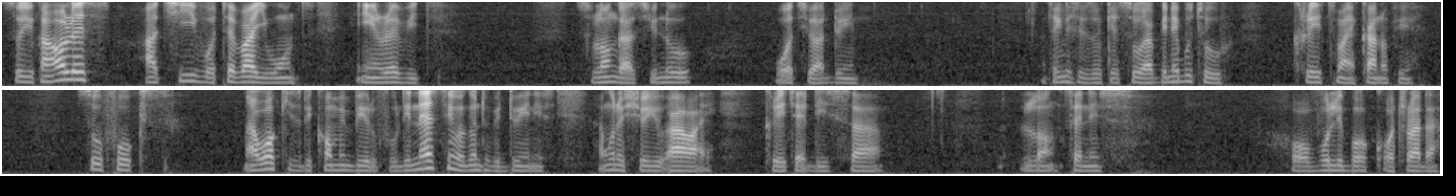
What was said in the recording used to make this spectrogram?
So you can always achieve whatever you want in Revit so long as you know what you are doing. I think this is okay. So I've been able to create my canopy. So folks my work is becoming beautiful. The next thing we're going to be doing is I'm going to show you how I created this uh, long tennis or volleyball court rather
